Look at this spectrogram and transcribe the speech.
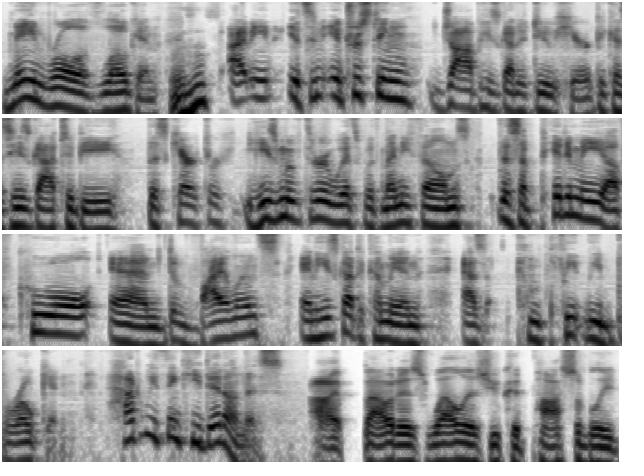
main role of Logan. Mm-hmm. I mean, it's an interesting job he's got to do here because he's got to be this character he's moved through with with many films, this epitome of cool and violence, and he's got to come in as completely broken. How do we think he did on this? About as well as you could possibly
